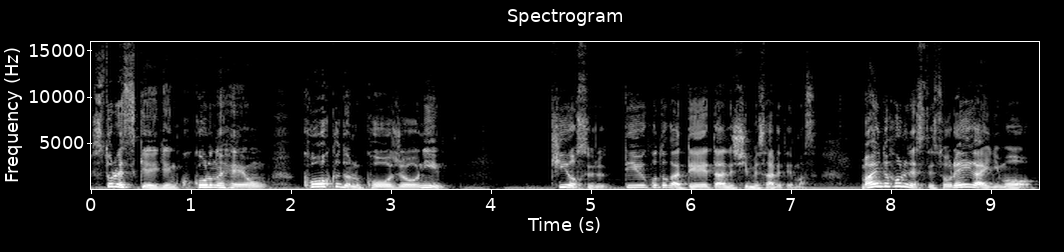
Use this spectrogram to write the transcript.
ストレス軽減、心の平穏、幸福度の向上に寄与するっていうことがデータで示されています。マインドフルネスってそれ以外にも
